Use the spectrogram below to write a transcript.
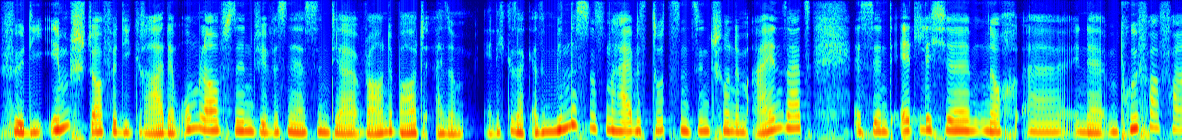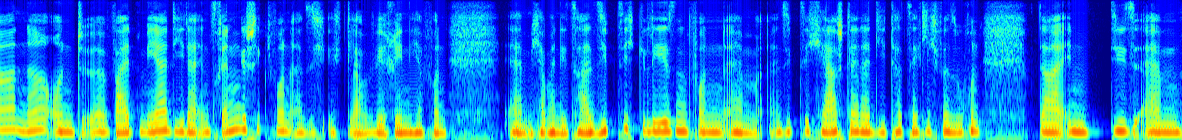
für die Impfstoffe, die gerade im Umlauf sind. Wir wissen ja, es sind ja roundabout, also ehrlich gesagt, also mindestens ein halbes Dutzend sind schon im Einsatz. Es sind etliche noch äh, in der, im Prüfverfahren ne, und äh, weit mehr, die da ins Rennen geschickt wurden. Also ich, ich glaube, wir reden hier von, ähm, ich habe mal die Zahl 70 gelesen, von ähm, 70 Hersteller, die tatsächlich versuchen, da in diese, ähm,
